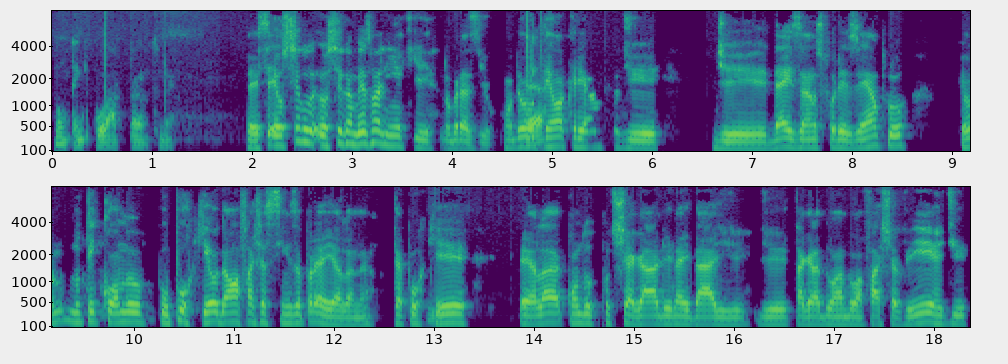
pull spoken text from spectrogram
não tem que pular tanto, né? Eu sigo, eu sigo a mesma linha aqui no Brasil. Quando eu é? tenho uma criança de, de 10 anos, por exemplo, eu não tem como o porquê eu dar uma faixa cinza para ela, né? Até porque ela, quando chegar ali na idade de estar tá graduando uma faixa verde,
